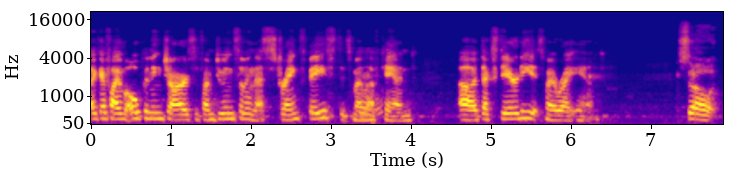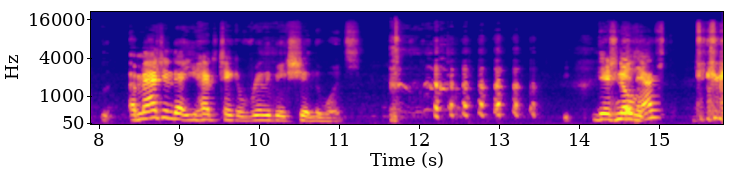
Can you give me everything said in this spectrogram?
Like if I'm opening jars, if I'm doing something that's strength based, it's my Mhm. left hand. Uh, dexterity, it's my right hand. So imagine that you had to take a really big shit in the woods. There's no In there?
